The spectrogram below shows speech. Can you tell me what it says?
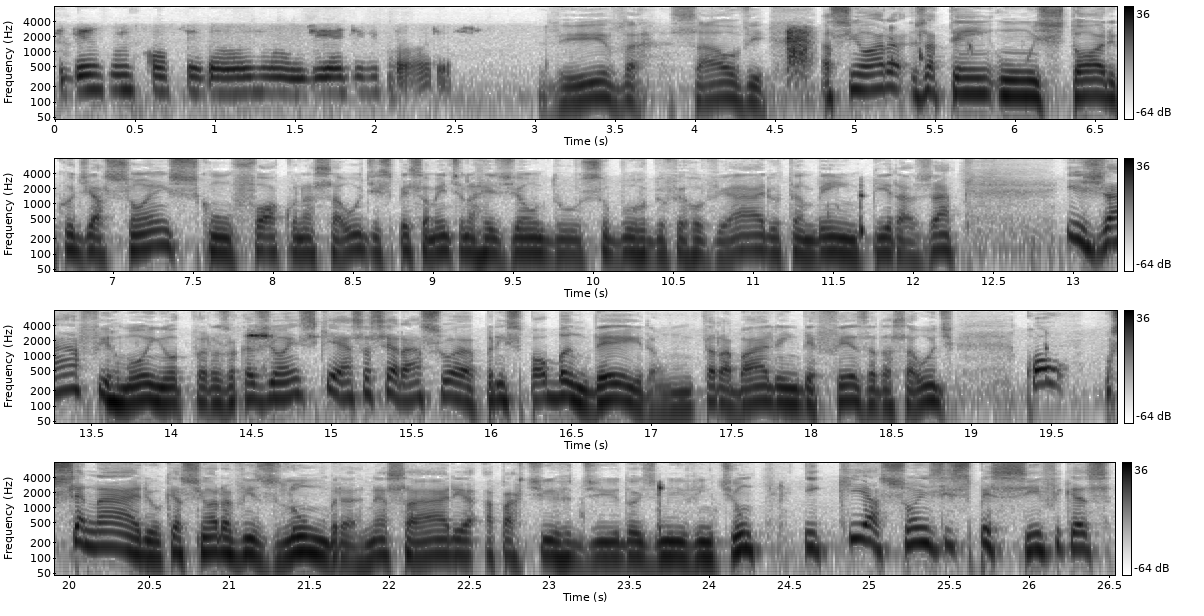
Que Deus nos conceda hoje um dia de vitórias. Viva, salve. A senhora já tem um histórico de ações com foco na saúde, especialmente na região do subúrbio ferroviário, também em Pirajá e já afirmou em outras ocasiões que essa será a sua principal bandeira, um trabalho em defesa da saúde. Qual o cenário que a senhora vislumbra nessa área a partir de 2021 e que ações específicas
